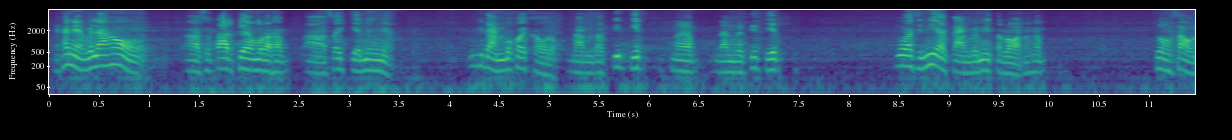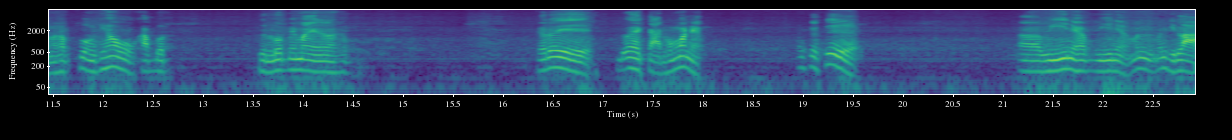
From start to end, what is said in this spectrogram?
ไอ้ขั้นเนี่ยเวลาเขาอ่าสตาร์ทเครื่องมาแล้วครับ อ่าใส่เกียร์หนึ่งเนี่ยมันจะดันไม่ค่อยเข้าหรอก ดันแบบติดๆนะครับ ดันแบบติดๆ คือว่าสิมีอาการแบบนี้ตลอดนะครับ ช่วงเศร้านะครับ ช่วงที่เข้าขับรถขึ้นรถใหม่ๆนะครับ ก็ด้วยด้วยอาการของมันเนี่ย มันก็คืออ่าวีเนี่ยครับวีเนี่ยมันมันสิลา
